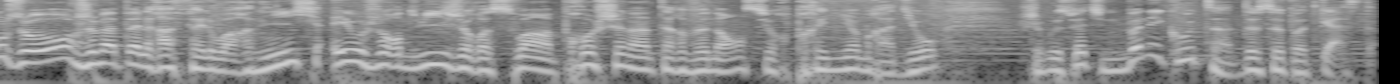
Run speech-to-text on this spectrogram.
Bonjour, je m'appelle Raphaël Warny et aujourd'hui je reçois un prochain intervenant sur Premium Radio. Je vous souhaite une bonne écoute de ce podcast.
